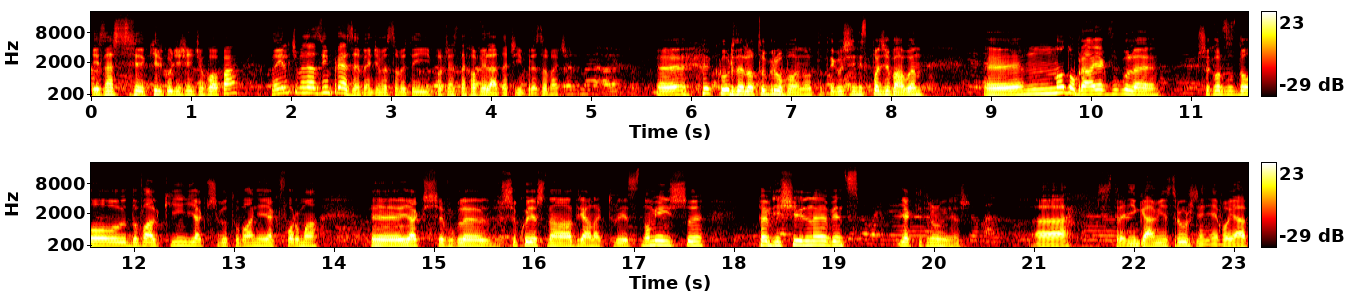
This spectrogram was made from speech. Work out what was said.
Jest nas kilkudziesięciu chłopa. No i lecimy zaraz w imprezę. Będziemy sobie tutaj po Częstochowie latać i imprezować. E, kurde, no to grubo, no to tego się nie spodziewałem. E, no dobra, a jak w ogóle przechodząc do, do walki, jak przygotowanie, jak forma, e, jak się w ogóle szykujesz na Adriana, który jest no mniejszy, pewnie silny, więc jak ty trenujesz? A, z treningami jest różnie, nie? Bo ja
